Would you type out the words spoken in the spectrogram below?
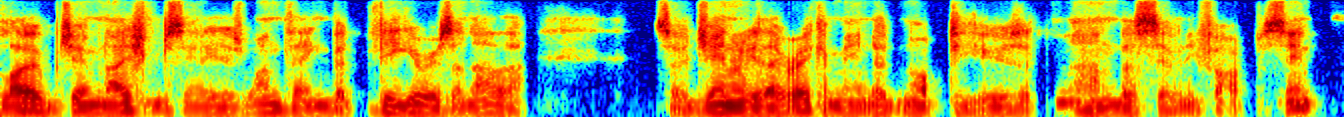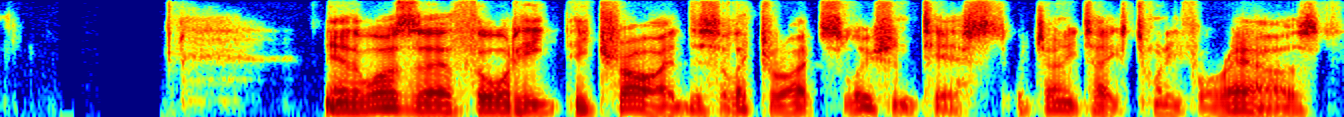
low germination percentage is one thing, but vigor is another. So generally they recommended not to use it under 75%. Now there was a thought he, he tried this electrolyte solution test, which only takes 24 hours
